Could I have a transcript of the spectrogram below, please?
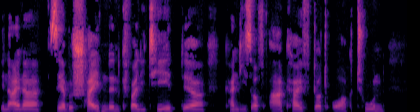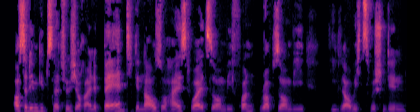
in einer sehr bescheidenen Qualität, der kann dies auf archive.org tun. Außerdem gibt es natürlich auch eine Band, die genauso heißt White Zombie von Rob Zombie, die, glaube ich, zwischen den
